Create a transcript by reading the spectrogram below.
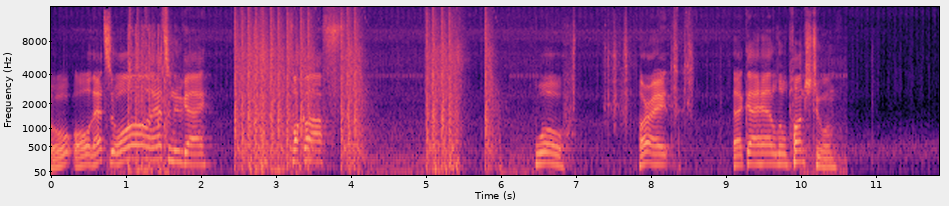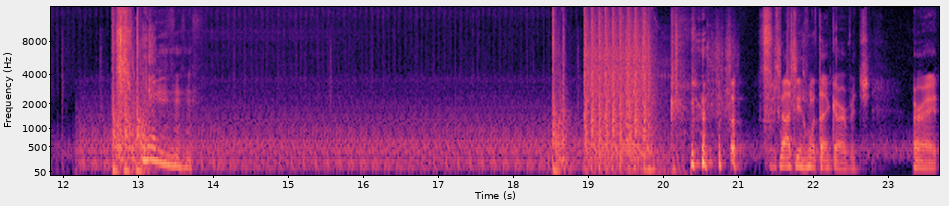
Oh, oh, that's, oh, that's a new guy. Fuck off. Whoa. Alright. That guy had a little punch to him. Not dealing with that garbage. Alright.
